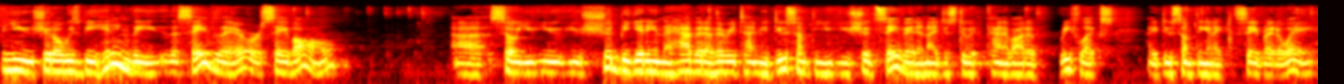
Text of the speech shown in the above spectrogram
And you should always be hitting the, the save there or save all. Uh, so you, you, you should be getting in the habit of every time you do something, you, you should save it, and I just do it kind of out of reflex. I do something and I can save right away.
